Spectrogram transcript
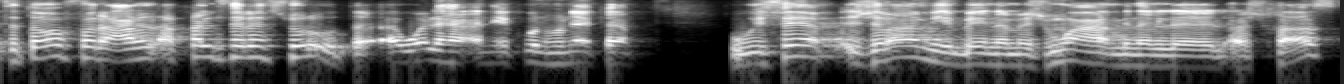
تتوفر على الأقل ثلاث شروط. أولها أن يكون هناك وفاق إجرامي بين مجموعة من الأشخاص.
